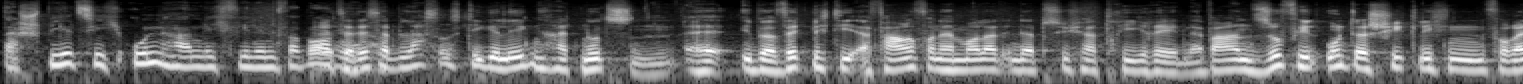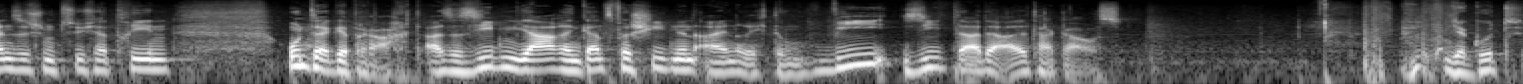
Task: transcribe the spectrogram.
Da spielt sich unheimlich viel im Verborgenen. Also, deshalb lass uns die Gelegenheit nutzen, äh, über wirklich die Erfahrung von Herrn Mollert in der Psychiatrie reden. Er war in so vielen unterschiedlichen forensischen Psychiatrien untergebracht. Also sieben Jahre in ganz verschiedenen Einrichtungen. Wie sieht da der Alltag aus? Ja gut,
